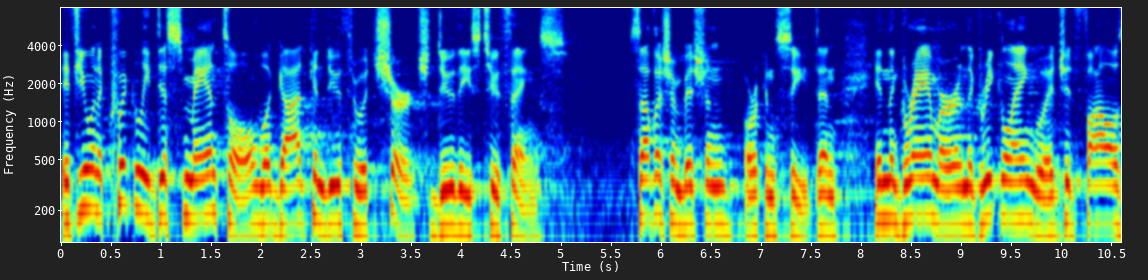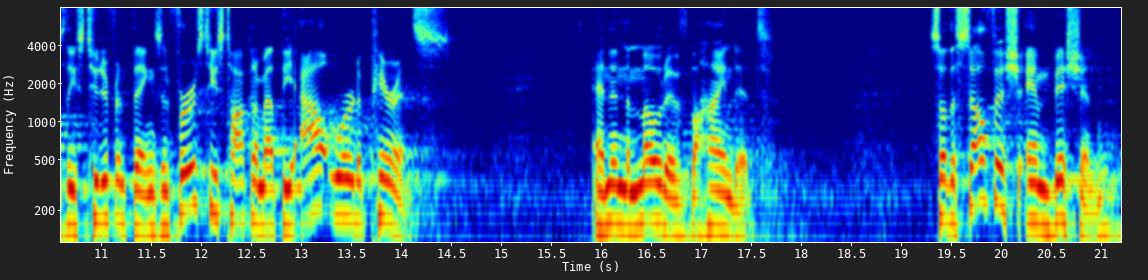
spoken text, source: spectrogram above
If you want to quickly dismantle what God can do through a church, do these two things selfish ambition or conceit. And in the grammar, in the Greek language, it follows these two different things. And first, he's talking about the outward appearance, and then the motive behind it. So the selfish ambition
